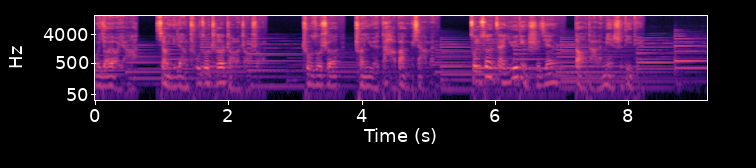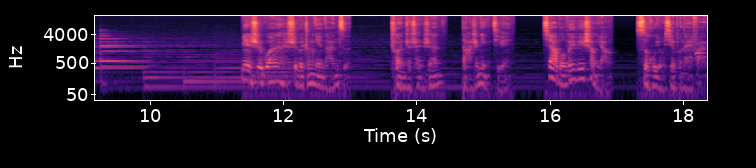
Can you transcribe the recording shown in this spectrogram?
我咬咬牙向一辆出租车招了招手。出租车穿越大半个厦门，总算在约定时间到达了面试地点。面试官是个中年男子，穿着衬衫，打着领结，下巴微微上扬，似乎有些不耐烦。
